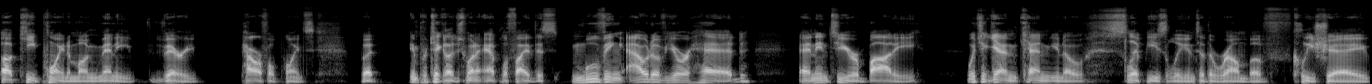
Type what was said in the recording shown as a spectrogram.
a key point among many very powerful points, in particular, I just want to amplify this moving out of your head and into your body, which again can, you know, slip easily into the realm of cliche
